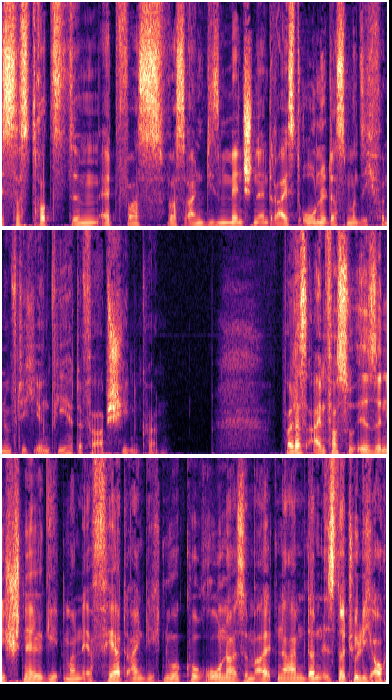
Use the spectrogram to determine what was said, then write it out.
ist das trotzdem etwas, was einen diesem Menschen entreißt, ohne dass man sich vernünftig irgendwie hätte verabschieden können. Weil das einfach so irrsinnig schnell geht. Man erfährt eigentlich nur, Corona ist im Altenheim. Dann ist natürlich auch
